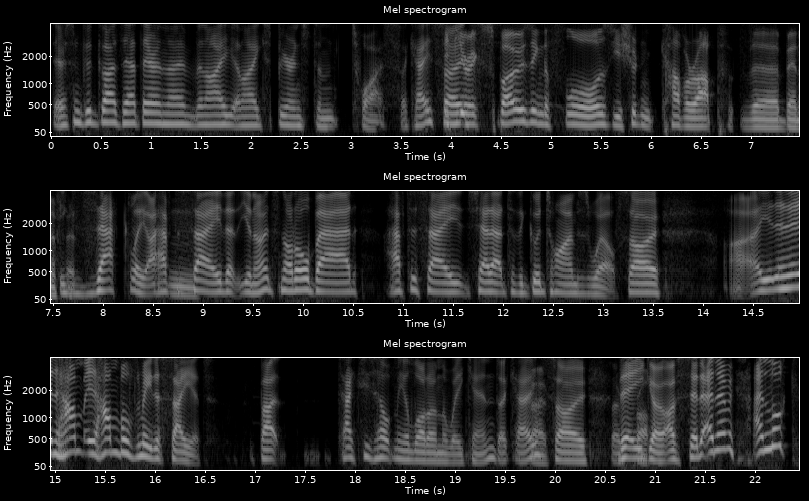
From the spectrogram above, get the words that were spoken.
there are some good guys out there, and I and I and I experienced them twice. Okay, so if you're exposing the flaws, you shouldn't cover up the benefits. Exactly. I have to mm. say that, you know, it's not all bad. I have to say, shout out to the good times as well. So uh, it, it, hum, it humbles me to say it, but taxis helped me a lot on the weekend. Okay. Okay. So, So there you go. I've said it. And, then- and look,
